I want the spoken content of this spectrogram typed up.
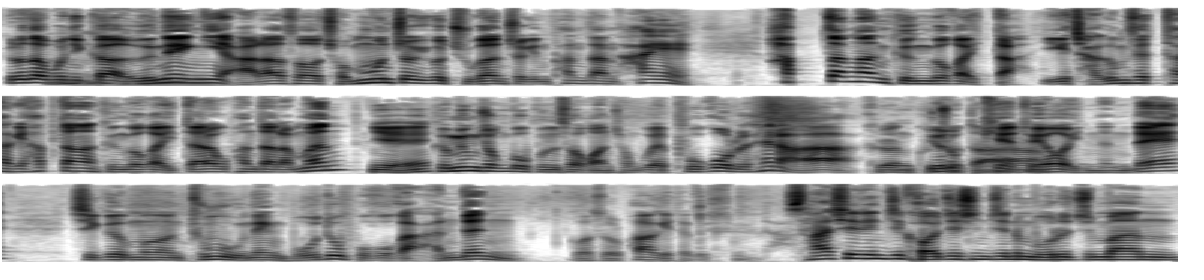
그러다 보니까 음. 은행이 알아서 전문적이고 주관적인 판단 하에 합당한 근거가 있다. 이게 자금 세탁에 합당한 근거가 있다라고 판단하면 예. 금융정보분석원 정부에 보고를 해라. 그런 구조다. 이렇게 되어 있는데 지금은 두 은행 모두 보고가 안 된 것으로 파악이 되고 있습니다. 사실인지 거짓인지는 모르지만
